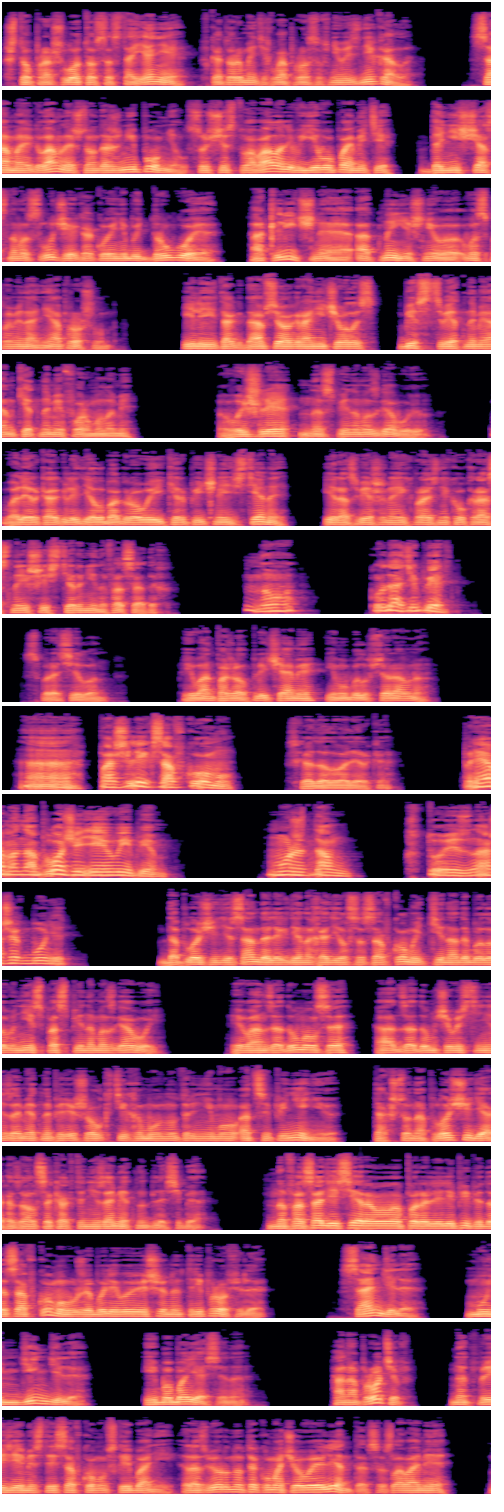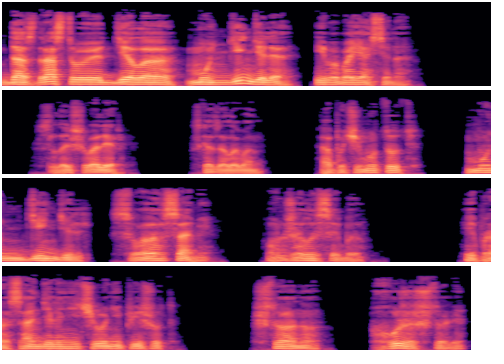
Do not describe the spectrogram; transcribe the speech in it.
что прошло то состояние, в котором этих вопросов не возникало. Самое главное, что он даже не помнил, существовало ли в его памяти до несчастного случая какое-нибудь другое, отличное от нынешнего воспоминания о прошлом. Или и тогда все ограничивалось бесцветными анкетными формулами. Вышли на спинномозговую. Валерка оглядел багровые кирпичные стены и развешанные к празднику красные шестерни на фасадах. — Ну, куда теперь? — спросил он. Иван пожал плечами, ему было все равно. — А, пошли к совкому, — сказал Валерка. — Прямо на площади и выпьем. Может, там кто из наших будет? До площади Сандаля, где находился совком, идти надо было вниз по спиномозговой. Иван задумался, а от задумчивости незаметно перешел к тихому внутреннему оцепенению, так что на площади оказался как-то незаметно для себя. На фасаде серого параллелепипеда совкома уже были вывешены три профиля — Санделя, Мундинделя и Бабаясина. А напротив, над приземистой совкомовской баней, развернута кумачевая лента со словами «Да здравствует дело Мундинделя и Бабаясина». — Слышь, Валер, — сказал Иван, — а почему тут Мундиндель с волосами? Он же лысый был. И про Санделя ничего не пишут. Что оно, хуже, что ли?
